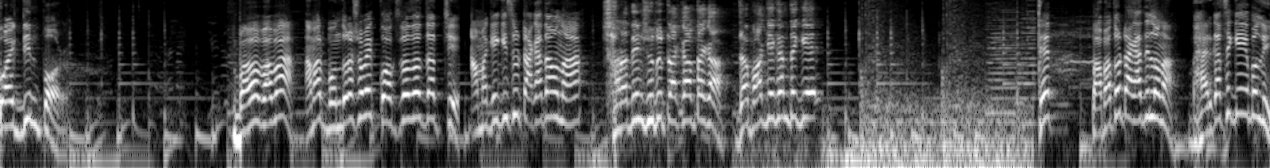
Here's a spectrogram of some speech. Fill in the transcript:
কয়েকদিন পর। বাবা বাবা আমার বন্ধুরা সবাই কক্সবাজার যাচ্ছে। আমাকে কিছু টাকা দাও না। সারাদিন শুধু টাকা টাকা। যা ভাগ এখান থেকে। ধ্যাৎ, বাবা তো টাকা দিল না। ভাইয়ের কাছে গিয়ে বলি।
